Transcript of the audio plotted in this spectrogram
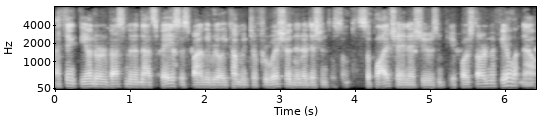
I think the underinvestment in that space is finally really coming to fruition in addition to some supply chain issues, and people are starting to feel it now.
